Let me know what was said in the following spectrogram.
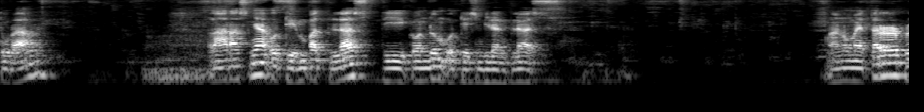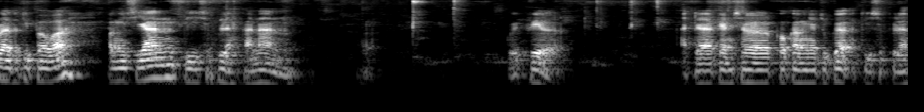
natural. Larasnya OD14 di kondom OD19 manometer berada di bawah pengisian di sebelah kanan. Quick fill. Ada cancel kokangnya juga di sebelah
